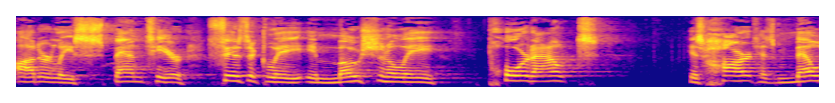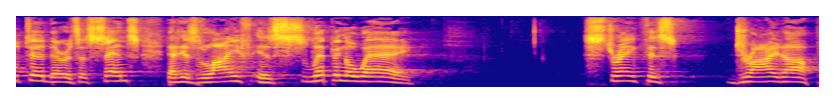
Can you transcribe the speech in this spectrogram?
utterly spent here, physically, emotionally, poured out. His heart has melted. There is a sense that his life is slipping away. Strength is dried up.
